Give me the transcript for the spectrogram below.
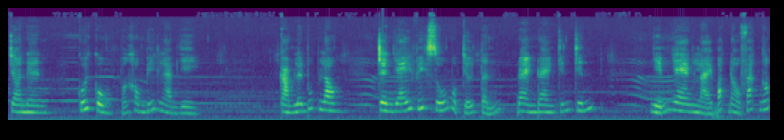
cho nên cuối cùng vẫn không biết làm gì. Cầm lên bút lông, trên giấy viết xuống một chữ tỉnh, đoan đoan chính chính. Nhiễm nhang lại bắt đầu phát ngốc.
